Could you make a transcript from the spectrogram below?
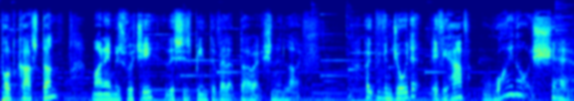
podcast done. My name is Richie. This has been Develop Direction in Life. Hope you've enjoyed it. If you have, why not share?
